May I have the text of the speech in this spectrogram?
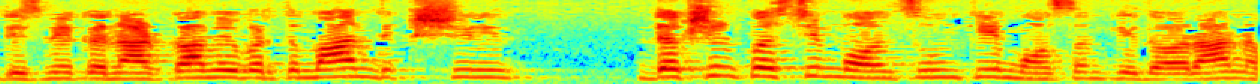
जिसमें कर्नाटका में वर्तमान दक्षिण पश्चिम मानसून के मौसम के दौरान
